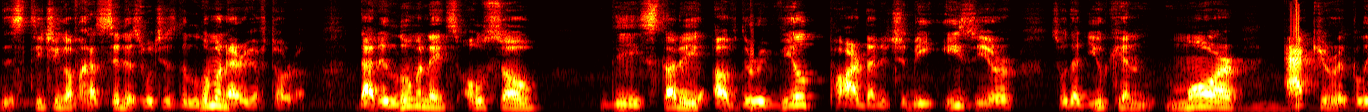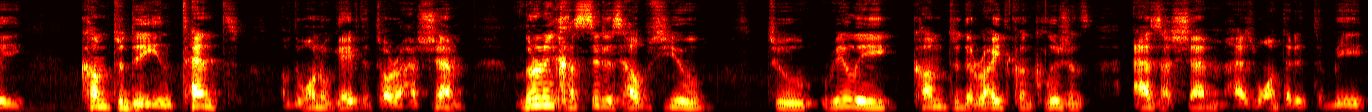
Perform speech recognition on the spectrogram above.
this teaching of Chassidus, which is the luminary of Torah that illuminates also the study of the revealed part, that it should be easier so that you can more accurately come to the intent of the one who gave the Torah, Hashem. Learning Hasidus helps you to really come to the right conclusions as Hashem has wanted it to be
